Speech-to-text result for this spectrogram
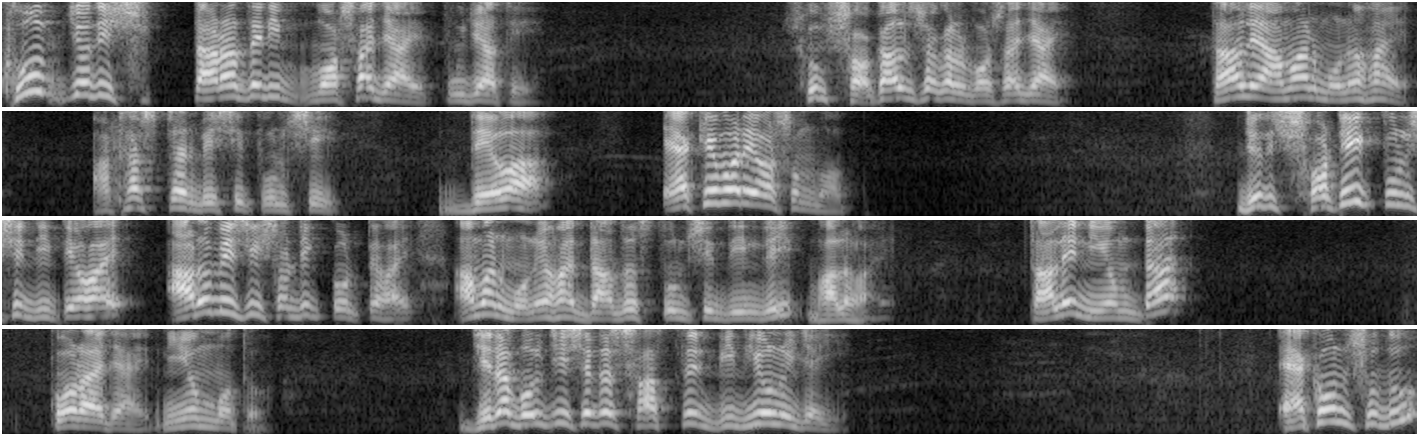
খুব যদি তাড়াতাড়ি বসা যায় পূজাতে, খুব সকাল সকাল বসা যায় তাহলে আমার মনে হয় আঠাশটার বেশি তুলসী দেওয়া একেবারে অসম্ভব। যদি সঠিক তুলসী দিতে হয় আরও বেশি সঠিক করতে হয়, আমার মনে হয় দ্বাদশ তুলসী দিনলেই ভালো হয়। তাহলে নিয়মটা করা যায়, নিয়ম মতো। যেটা বলছি সেটা শাস্ত্রের বিধি অনুযায়ী। এখন শুধু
